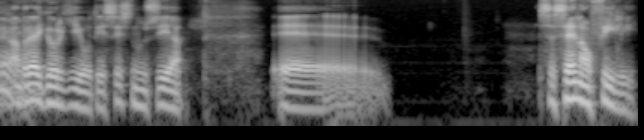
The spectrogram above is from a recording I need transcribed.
Ναι. Ανδρέα Γεωργίου. Ότι εσύ στην ουσία ε, σε σένα οφείλει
